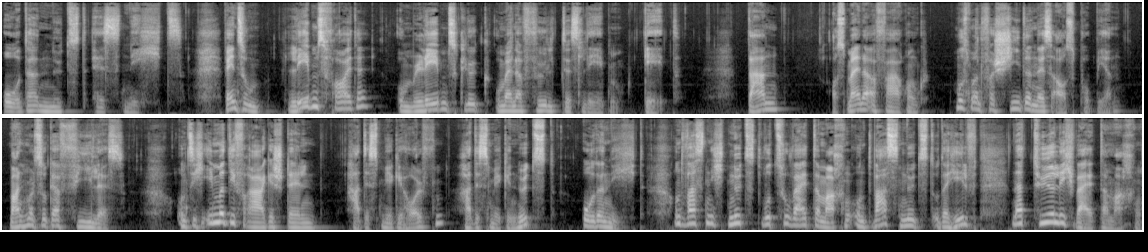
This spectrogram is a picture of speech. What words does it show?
oder nützt es nichts? Wenn es um Lebensfreude, um Lebensglück, um ein erfülltes Leben geht, dann, aus meiner Erfahrung, muss man Verschiedenes ausprobieren, manchmal sogar vieles, und sich immer die Frage stellen, hat es mir geholfen, hat es mir genützt oder nicht. Und was nicht nützt, wozu weitermachen. Und was nützt oder hilft, natürlich weitermachen.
